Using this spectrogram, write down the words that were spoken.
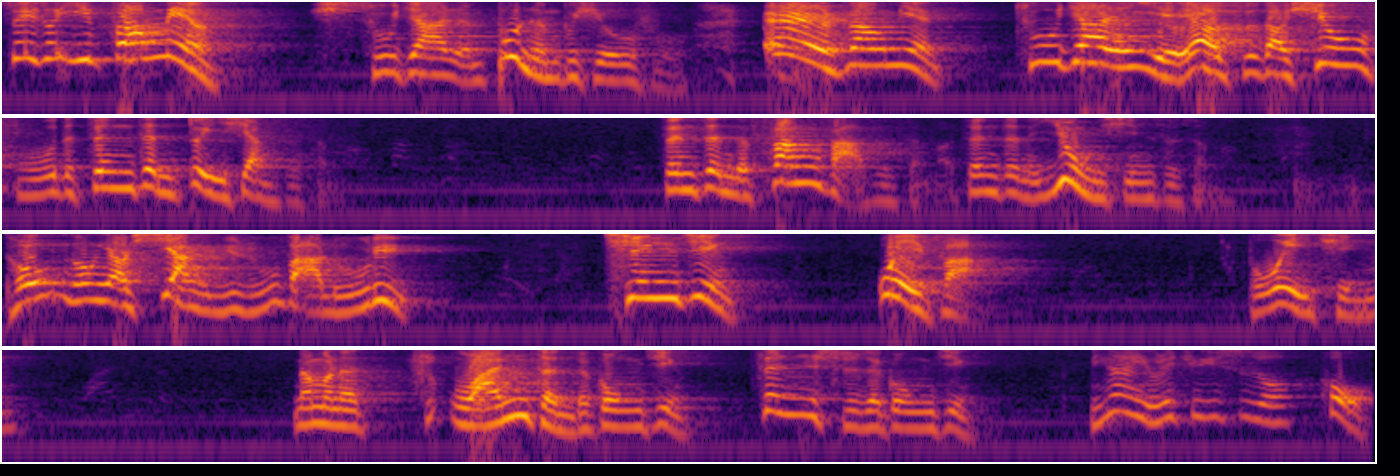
所以说，一方面出家人不能不修福，二方面出家人也要知道修福的真正对象是什么。真正的方法是什么？真正的用心是什么？通通要向于如法如律，清净为法，不为情。那么呢，完整的恭敬，真实的恭敬。你看，有的居士哦，嚯，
